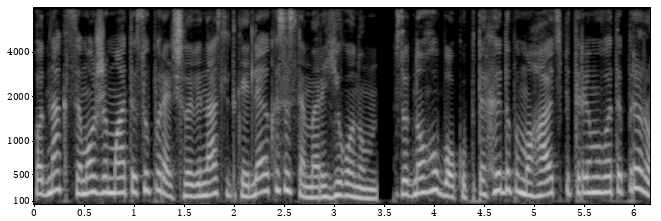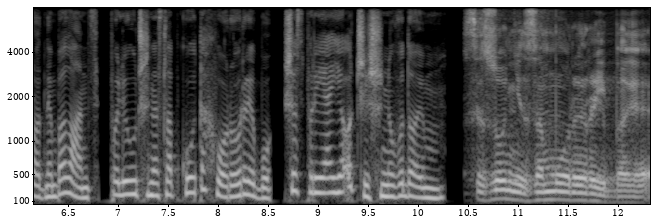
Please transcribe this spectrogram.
Однак це може мати суперечливі наслідки для екосистеми регіону. З одного боку, птахи допомагають підтримувати природний баланс, полюючи на слабку та хвору рибу, що сприяє очищенню водойм. Сезонні замори риби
